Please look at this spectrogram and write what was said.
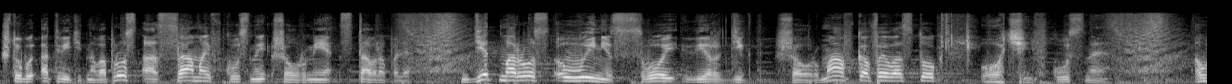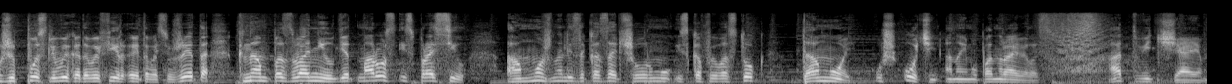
чтобы ответить на вопрос о самой вкусной шаурме Ставрополя. Дед Мороз вынес свой вердикт. Шаурма в кафе «Восток» очень вкусная. А уже после выхода в эфир этого сюжета к нам позвонил Дед Мороз и спросил, а можно ли заказать шаурму из кафе «Восток» домой? Уж очень она ему понравилась. Отвечаем,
